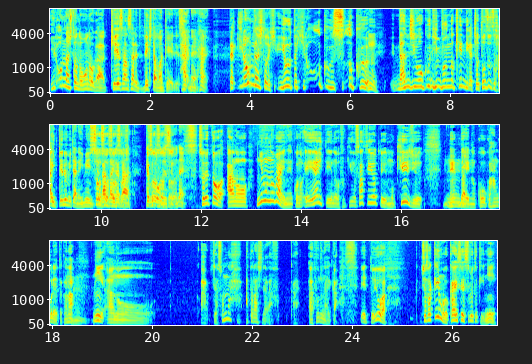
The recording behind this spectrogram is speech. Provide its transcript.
いろんな人のものが計算されてできたわけですよね。はいい、ろんな人で言うと広く薄く、何十億人分の権利がちょっとずつ入ってるみたいなイメージの考え方ってことですよね。それとあの日本の場合ねこの AI っていうのを普及させようっていうもう90年代の後半ぐらいやったかな、うん、にあのあじゃあそんな新しいなあ古ないか。えっと要は著作権法を改正するときに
